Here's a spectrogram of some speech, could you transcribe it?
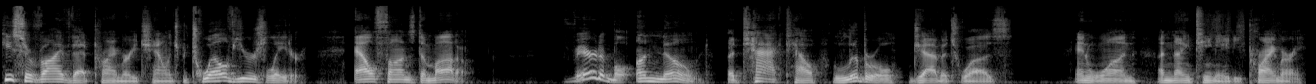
He survived that primary challenge, but 12 years later, Alphonse D'Amato, veritable unknown, attacked how liberal Javits was and won a 1980 primary.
